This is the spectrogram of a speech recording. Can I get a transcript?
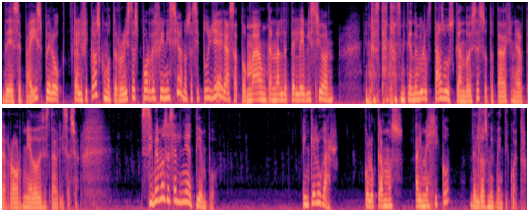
de ese país, pero calificados como terroristas por definición. O sea, si tú llegas a tomar un canal de televisión mientras está transmitiendo en vivo, lo que estás buscando es eso, tratar de generar terror, miedo, desestabilización. Si vemos esa línea de tiempo, ¿en qué lugar colocamos al México del 2024.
